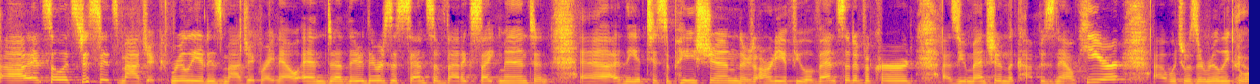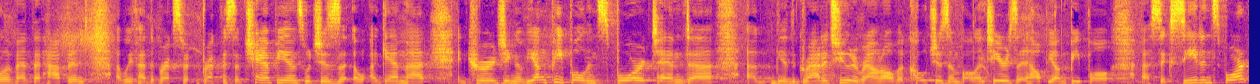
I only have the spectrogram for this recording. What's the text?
Uh, and so it's just, it's magic. Really, it is magic right now. And uh, there, there is a sense of that excitement and, uh, and the anticipation. There's already a few events that have occurred. As you mentioned, the Cup is now here, uh, which was a really cool Yeah. event that happened. Uh, we've had the Brex- Breakfast of Champions, which is, uh, again, that encouraging of young people in sport and uh, the gratitude around all the coaches and volunteers that help young people uh, succeed in sport.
